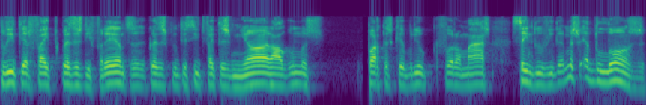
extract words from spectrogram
podia ter feito coisas diferentes, coisas que podiam ter sido feitas melhor, algumas portas que abriu que foram más, sem dúvida, mas é de longe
